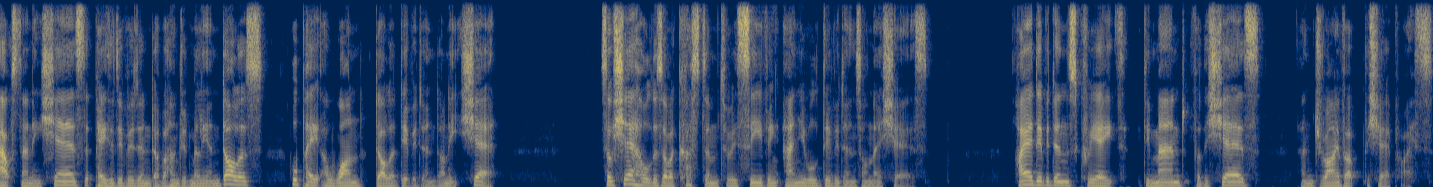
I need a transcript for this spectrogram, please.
outstanding shares that pays a dividend of $100 million will pay a $1 dividend on each share. So shareholders are accustomed to receiving annual dividends on their shares. Higher dividends create demand for the shares and drive up the share price.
